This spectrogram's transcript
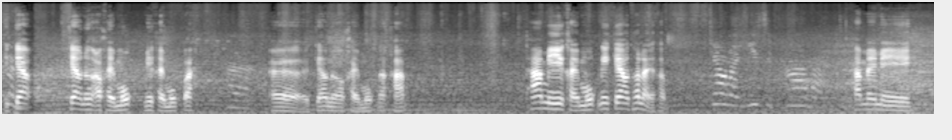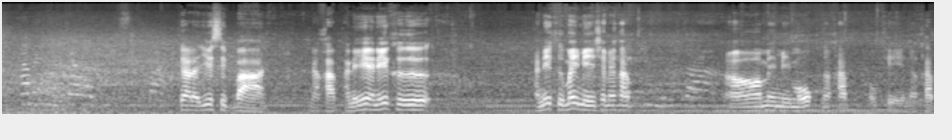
อีกแก้วแก้วหนึงเอาไข่มุกมีไข่มุกปะค่ะเออแก้วหนึงเอาไข่มุกนะครับ ถ้ามีไข่มุกนี่แก้วเท่าไหร่ครับ แก้วละ25 บาทถ้าไม่มีถ้าไม่มีแก้วละ20บาท แก้วละ 20 บาท นะครับ อันนี้อันนี้คือ อันนี้คือไม่มีใช่ไหมครับไม่มีจ้าอ๋อไม่มีมุกนะครับ โอเคนะครับ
